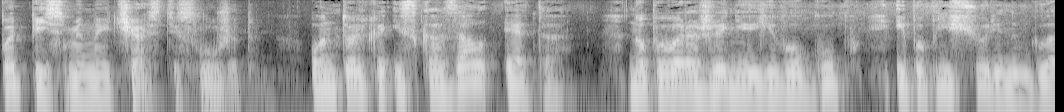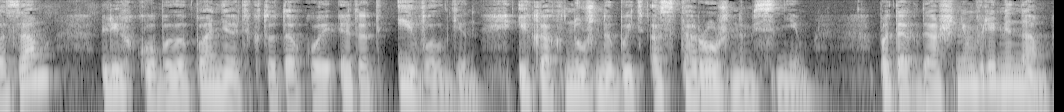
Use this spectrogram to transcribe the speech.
по письменной части служит». Он только и сказал это – но по выражению его губ и по прищуренным глазам легко было понять, кто такой этот Иволгин и как нужно быть осторожным с ним. По тогдашним временам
